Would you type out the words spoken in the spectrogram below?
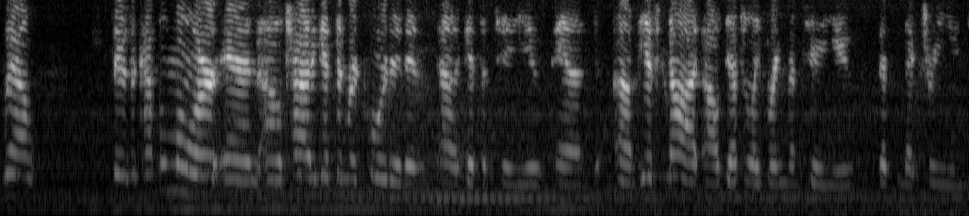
Well, there's a couple more, and I'll try to get them recorded and uh, get them to you. And um, if not, I'll definitely bring them to you at the next reunion.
